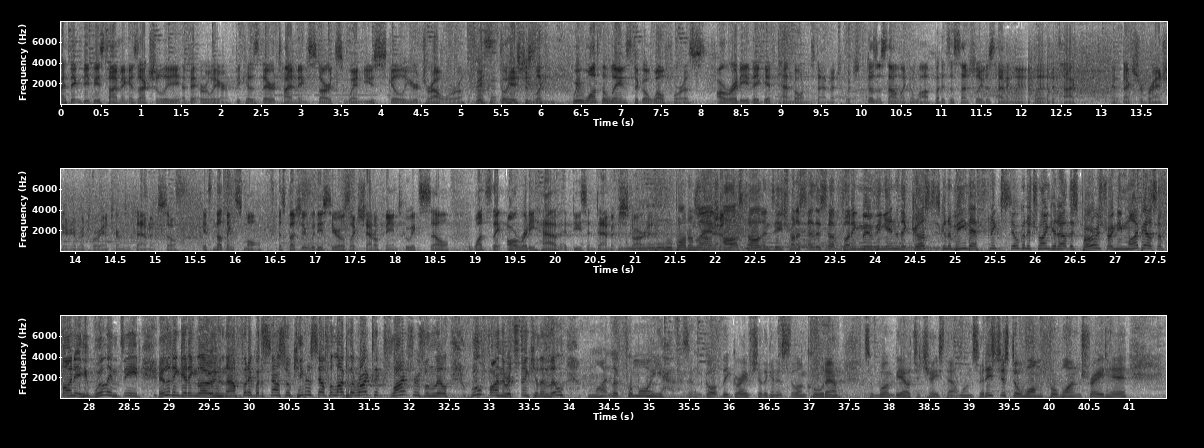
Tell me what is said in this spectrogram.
I think VP's timing is actually a bit earlier because their timing starts when you skill your Drought Aura. Basically, it's just like we want the lanes to go well for us. Already, they get 10 bonus damage, which doesn't sound like a lot, but it's essentially just having lane wave attack and an extra branch in your inventory in terms of damage. So it's nothing small, especially with these heroes like Shadow Fiend who excel once they already have a decent damage start. Ooh, bottom lane. Artstyle indeed trying to set this up. Funny moving in, and the Gust is going to be there. Fnick still going to try and get out this Burrow Strike. and He might be able to find it. He will indeed. Illidan getting low, and now Funnick with the sound still keeping himself alive, but the right click flying through from Lil will find the return kill, and Lil might look for more. He hasn't got the Grave Chill again. It's still on cooldown, so won't be able to chase that one. So it is just a one for one trade here.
